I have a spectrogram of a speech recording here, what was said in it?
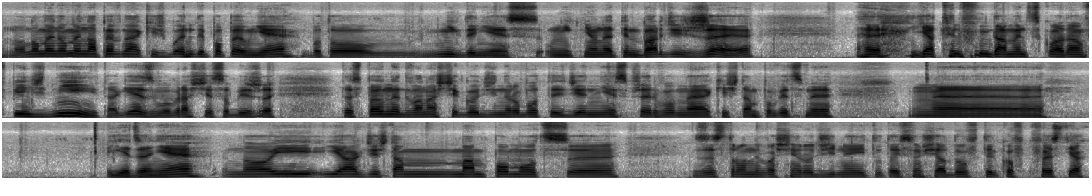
No nomen omen na pewno jakieś błędy popełnię, bo to nigdy nie jest uniknione, tym bardziej, że e, ja ten fundament składam w 5 dni. Tak jest, wyobraźcie sobie, że to jest pełne 12 godzin roboty dziennie z przerwą na jakieś tam powiedzmy e, jedzenie. No i ja gdzieś tam mam pomoc e, ze strony właśnie rodziny i tutaj sąsiadów, tylko w kwestiach,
